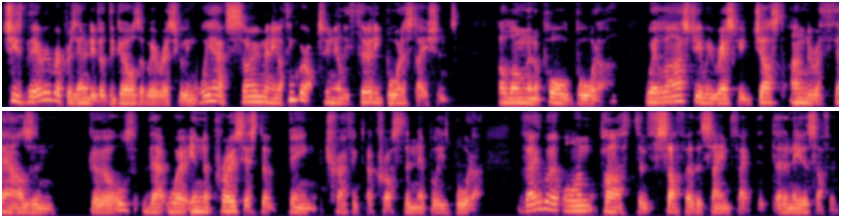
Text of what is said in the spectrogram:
she's very representative of the girls that we're rescuing. We have so many, I think we're up to nearly 30 border stations along the Nepal border, where last year we rescued just under a thousand girls that were in the process of being trafficked across the Nepalese border. They were on path to suffer the same fate that, that Anita suffered.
